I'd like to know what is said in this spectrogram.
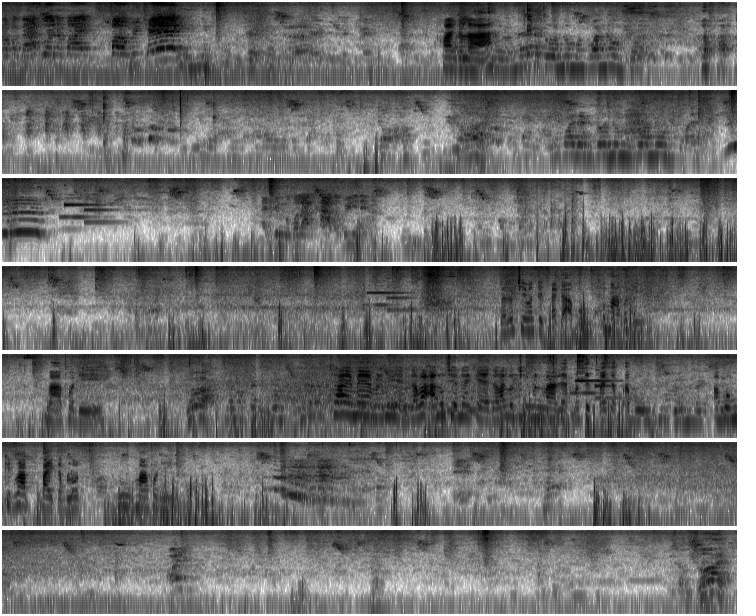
น้ำภาษาด้วยนะไปข้าวมีเช้งควายกันเหรอตัวนุ่มมันก้อนนุ่มกว่าว่าเด็กตัวนุ่มมันก้อนนุ่มกว่ จิ้มกับโบราณข้าวกับบี้เนี่ยเดี๋ยวลูกชิ้นมันติดไปกับอาบุ๋มก็มาพอดี มาพอดี ใช่แม่มันไม่เห็นแต่ว่าอาลูกชิ้นให้แกแต่ว่าลูกชิ้นมันมาแล้วมันติดไปกับอาบุอาบุมคิดว่าไปกับรถอูมาพอดี โ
